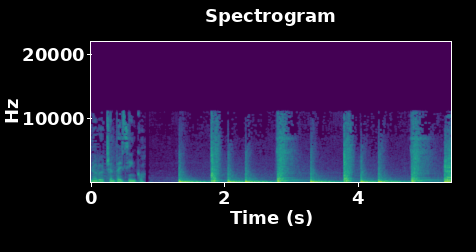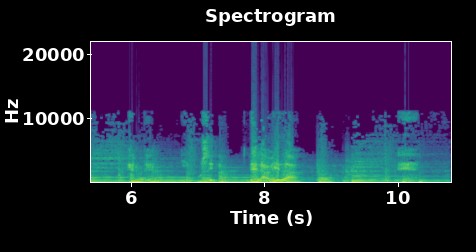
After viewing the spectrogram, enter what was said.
985. Gente y música de la vida en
